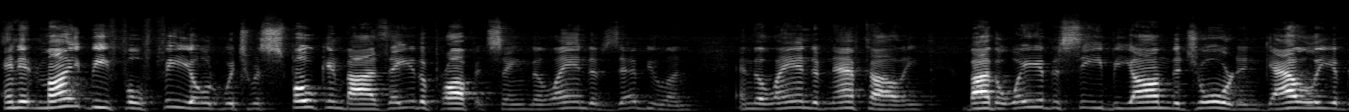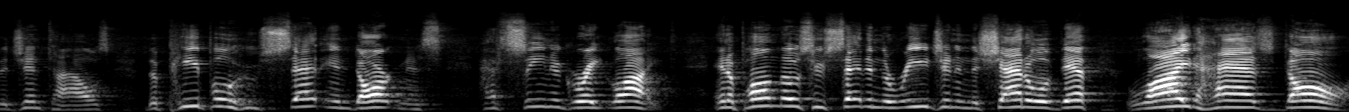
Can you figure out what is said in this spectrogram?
And it might be fulfilled, which was spoken by Isaiah the prophet, saying, The land of Zebulun and the land of Naphtali by the way of the sea beyond the Jordan, Galilee of the Gentiles, the people who sat in darkness have seen a great light. And upon those who sat in the region in the shadow of death, light has dawned.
